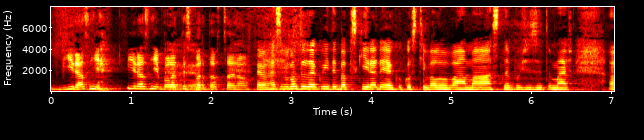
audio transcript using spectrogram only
výrazně, výrazně bolet ty sportovce. No. Jo, já si pamatuju takový ty babský rady, jako kostivalová mást, nebo že si to máš uh,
